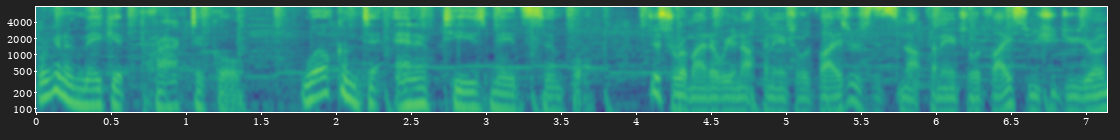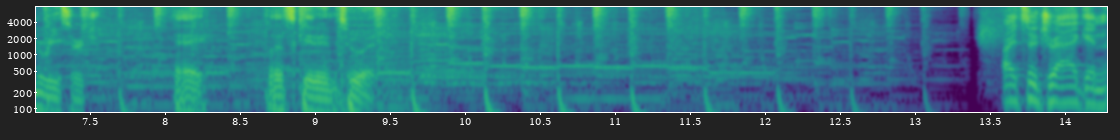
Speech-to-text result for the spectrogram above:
we're going to make it practical. Welcome to NFTs Made Simple. Just a reminder we're not financial advisors, this is not financial advice, and you should do your own research. Hey, let's get into it. Right, so Dragon,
